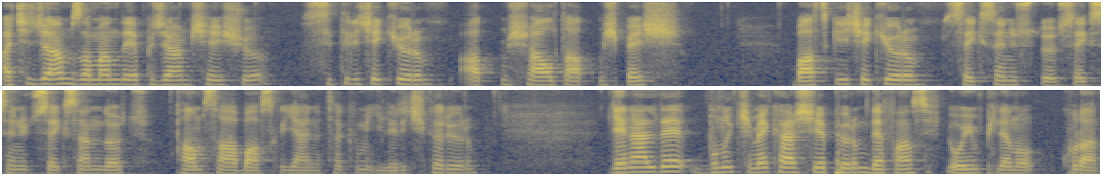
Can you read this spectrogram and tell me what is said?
Açacağım zamanda yapacağım şey şu. Stili çekiyorum 66-65. Baskıyı çekiyorum 80 üstü 83-84 tam sağ baskı yani takımı ileri çıkarıyorum. Genelde bunu kime karşı yapıyorum? Defansif bir oyun planı kuran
